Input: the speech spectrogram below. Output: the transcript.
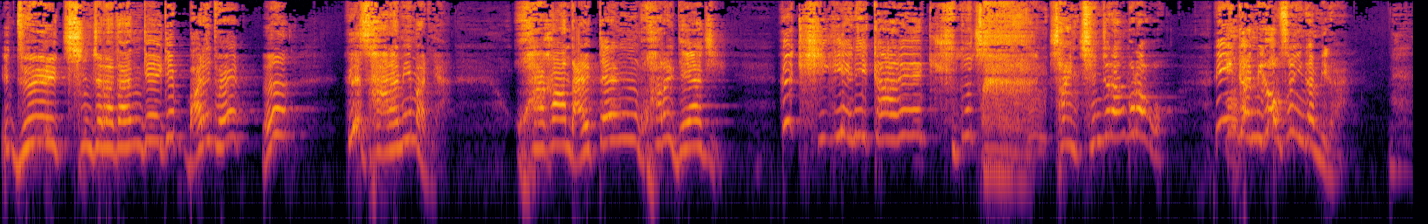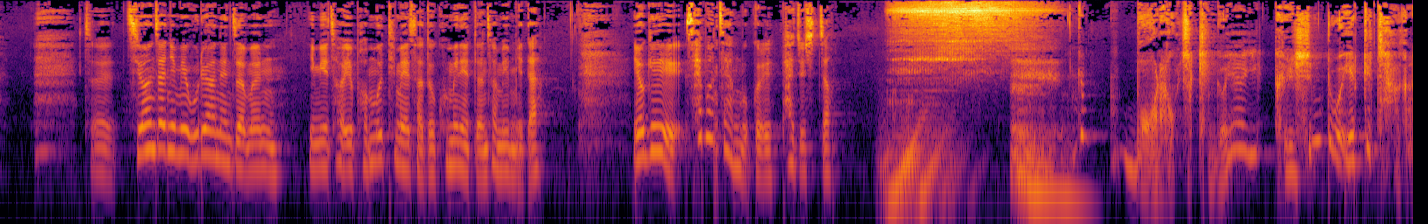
늘 친절하다는 게 이게 말이 돼? 어? 그 사람이 말이야. 화가 날 땐 화를 내야지. 그 기계니까 주구장창 친절한 거라고. 인간미가 없어, 인간미가. 저, 지원자님이 우려하는 점은 이미 저희 법무팀에서도 고민했던 점입니다. 여기 세 번째 항목을 봐주시죠. 음, 뭐라고 적힌 거야? 이 글씨는 또왜 이렇게 작아?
